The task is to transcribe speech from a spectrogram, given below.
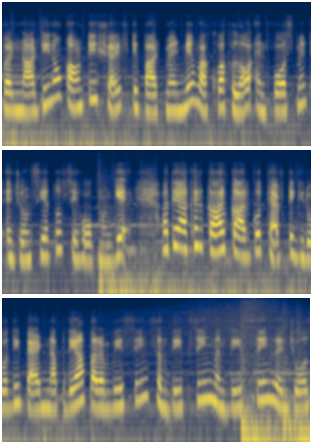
Bernardino County sheriff department ਨੇ ਵੱਖ-ਵੱਖ ਲਾਅ ਐਨਫੋਰਸਮੈਂਟ ਏਜੰਸੀਆਂ ਤੋਂ ਸਹਿਯੋਗ ਮੰਗਿਆ ਅਤੇ ਆਖਿਰਕਾਰ ਕਾਰਗੋ ਥੈਫਟ ਗਿਰੋਹ ਦੀ ਪੈੜ ਨੱਪਦਿਆਂ ਪਰਮਵੀਰ ਸਿੰਘ, ਸੰਦੀਪ ਸਿੰਘ, ਮਨਦੀਪ ਸਿੰਘ, ਰਣਜੋਤ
